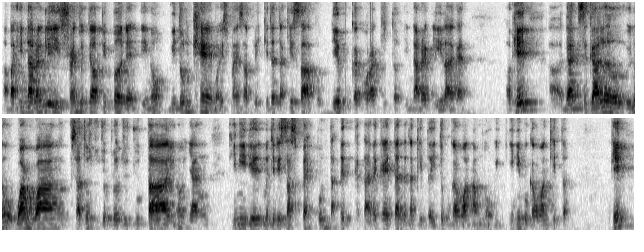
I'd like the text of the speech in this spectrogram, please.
Uh, but indirectly he's trying to tell people that you know we don't care about Ismail Sabri. Kita tak kisah pun. Dia bukan orang kita indirectly lah kan. Okay? Uh, dan segala you know wang-wang 177 juta you know yang kini dia menjadi suspek pun tak ada tak ada kaitan dengan kita. Itu bukan wang UMNO. Ini bukan wang kita. Okay?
